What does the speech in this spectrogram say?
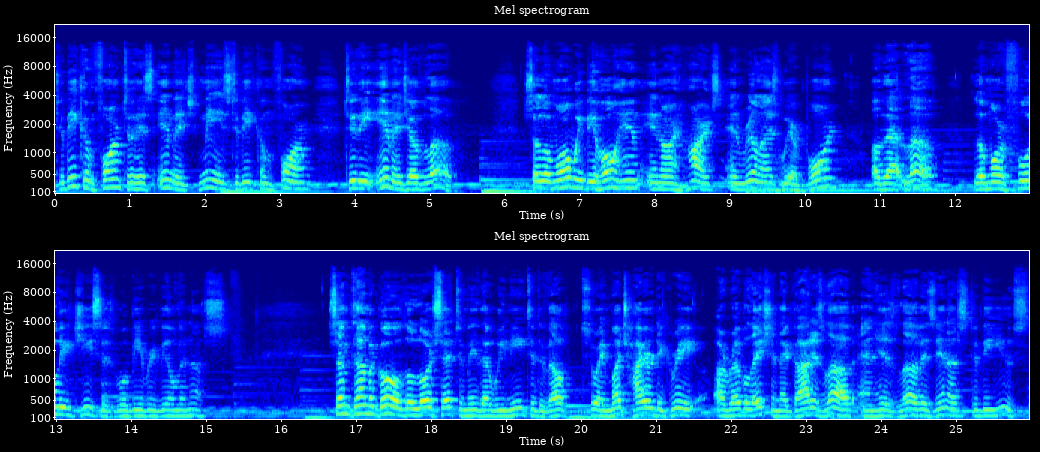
to be conformed to his image means to be conformed to the image of love. So the more we behold him in our hearts and realize we are born of that love, the more fully Jesus will be revealed in us. Some time ago, the Lord said to me that we need to develop to a much higher degree a revelation that God is love and his love is in us to be used.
